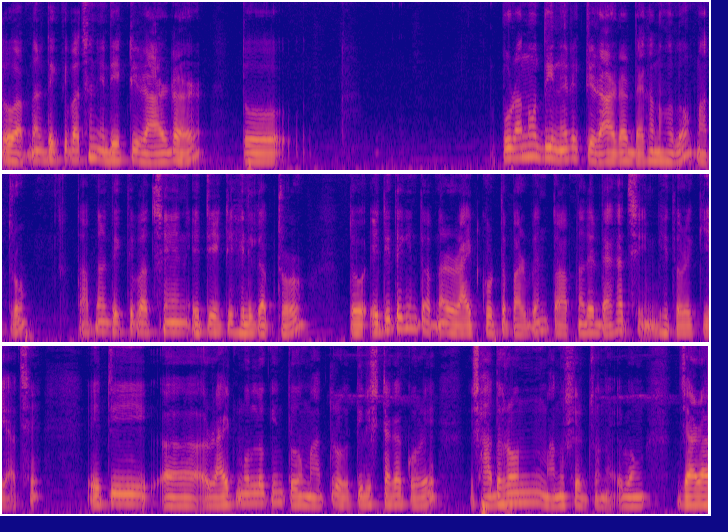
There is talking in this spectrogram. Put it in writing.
তো আপনারা দেখতে পাচ্ছেন, এটি একটি রাডার। তো পুরানো দিনের একটি রাডার দেখানো হলো মাত্র। তো আপনারা দেখতে পাচ্ছেন, এটি একটি হেলিকপ্টার। তো এটিতে কিন্তু আপনারা রাইড করতে পারবেন। তো আপনাদের দেখাচ্ছি ভিতরে কি আছে। এটি রাইড মূল্য কিন্তু মাত্র তিরিশ টাকা করে সাধারণ মানুষের জন্য এবং যারা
